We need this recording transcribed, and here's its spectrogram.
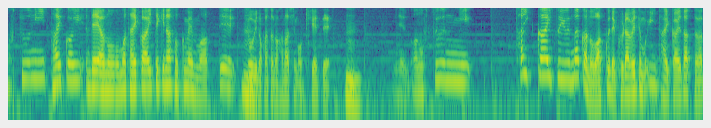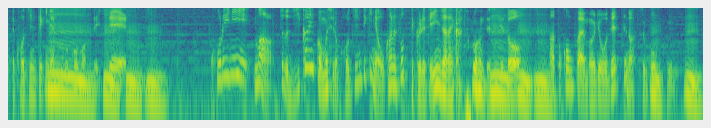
普通に大会で、あの、まあ、大会的な側面もあって、うん。上位の方の話も聞けて、うん。うんね、あの、普通に、大会という中の枠で比べてもいい大会だったなって個人的にはすごく思っていて、これに、まあ、ちょっと次回以降むしろ個人的にはお金取ってくれていいんじゃないかと思うんですけど、うんうんあの今回無料でっていうのはすごくうん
